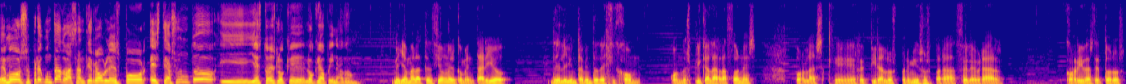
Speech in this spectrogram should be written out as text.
Hemos preguntado a Santi Robles por este asunto y, esto es lo que, lo que ha opinado. Me llama la atención el comentario del Ayuntamiento de Gijón cuando explica las razones por las que retira los permisos para celebrar corridas de toros,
